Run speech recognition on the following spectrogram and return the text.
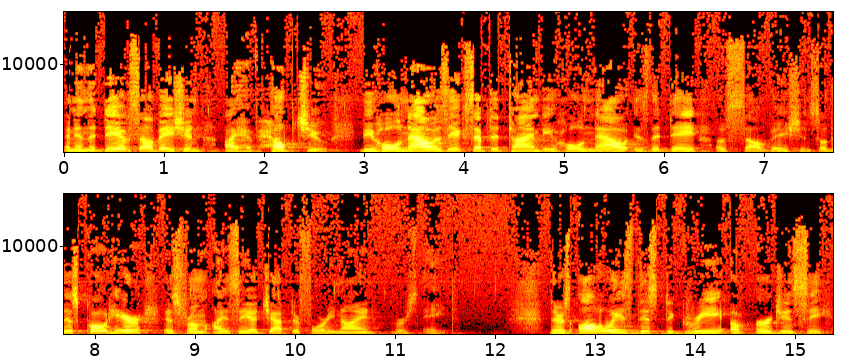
and in the day of salvation I have helped you. Behold, now is the accepted time. Behold, now is the day of salvation. So, this quote here is from Isaiah chapter 49, verse 8. There's always this degree of urgency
